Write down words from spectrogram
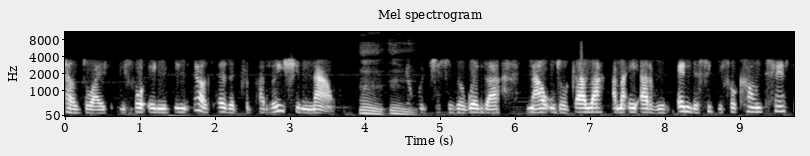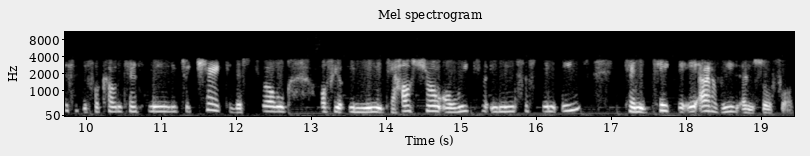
health wise before anything else as a preparation now. Mm, mm. ukuthi sizokwenza now uzoqala ama-ARVs and the CD4 count test. The CD4 count test mainly to check the strong of your immunity how strong or weak your immune system is. Can you take the ARVs and so forth?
